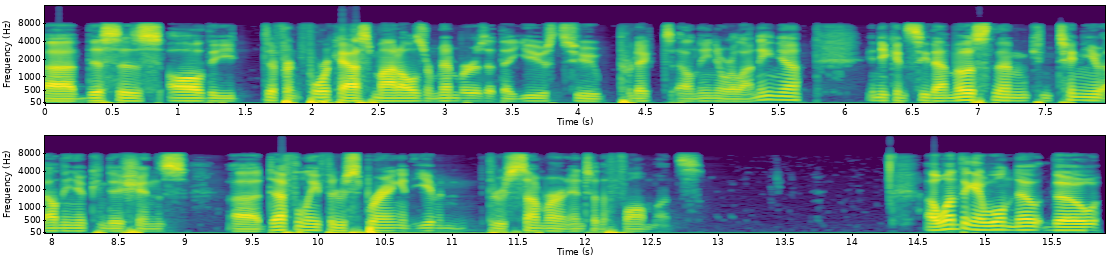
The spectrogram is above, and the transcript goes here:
uh, this is all the different forecast models or members that they use to predict El Nino or La Nina. And you can see that most of them continue El Nino conditions uh, definitely through spring and even through summer and into the fall months. Uh, one thing I will note, though,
